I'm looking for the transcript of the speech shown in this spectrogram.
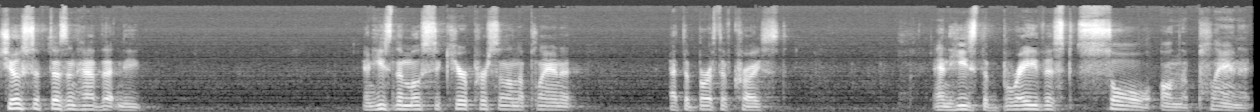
Joseph doesn't have that need and he's the most secure person on the planet at the birth of Christ. And he's the bravest soul on the planet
